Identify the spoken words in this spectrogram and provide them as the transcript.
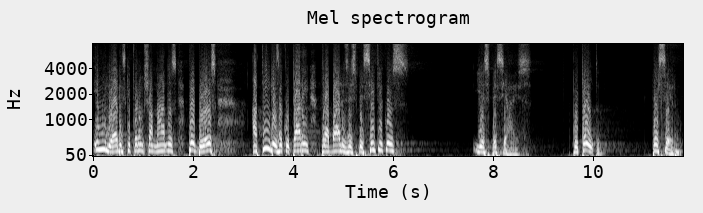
e mulheres que foram chamados por Deus a fim de executarem trabalhos específicos e especiais. Portanto, terceiro,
